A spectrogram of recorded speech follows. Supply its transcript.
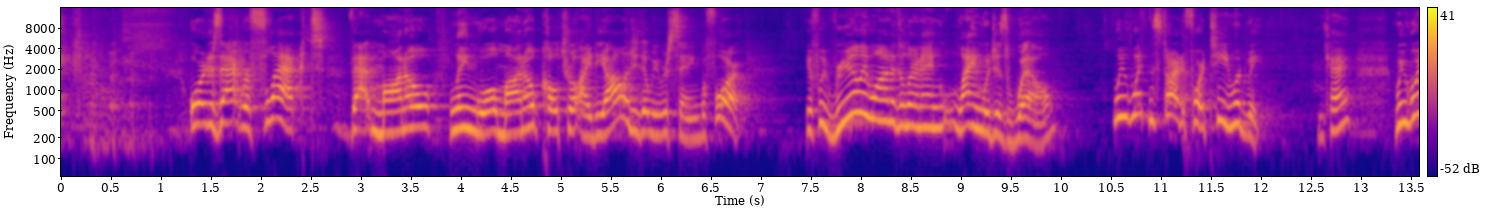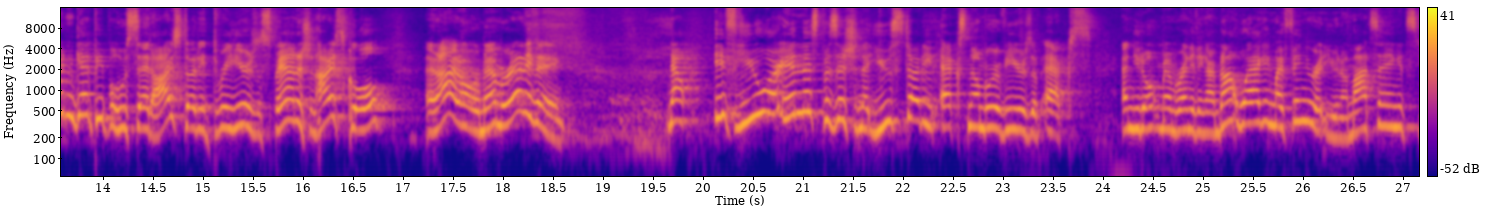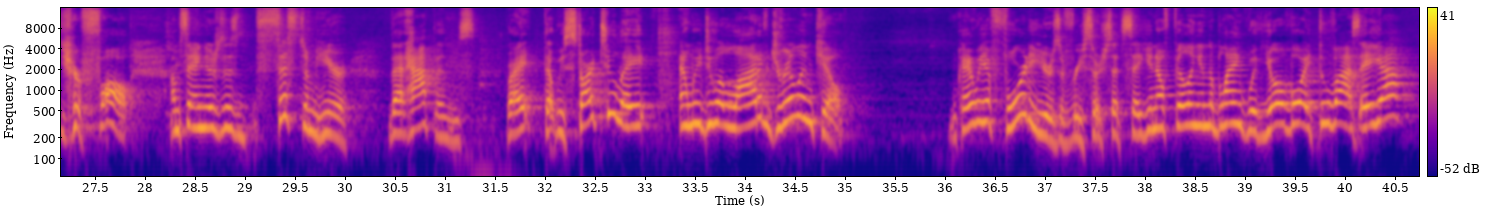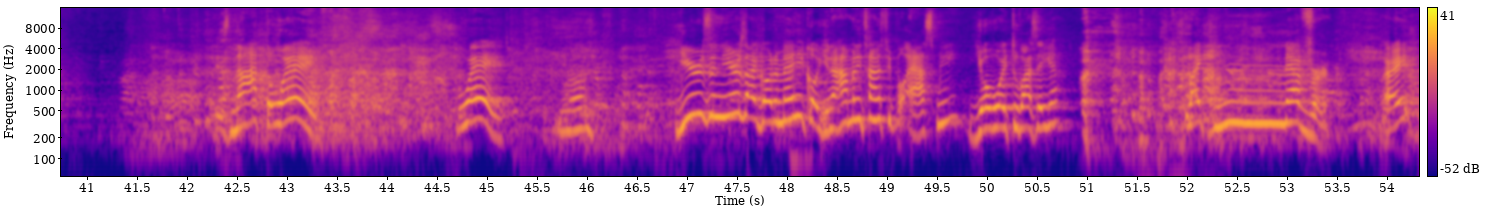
Or does that reflect that monolingual, monocultural ideology that we were saying before? If we really wanted to learn languages well, we wouldn't start at 14, would we? Okay? We wouldn't get people who said, I studied three years of Spanish in high school and I don't remember anything. Now, if you are in this position that you studied X number of years of X and you don't remember anything. I'm not wagging my finger at you, and I'm not saying it's your fault. I'm saying there's this system here that happens, right? That we start too late and we do a lot of drill and kill. Okay, we have 40 years of research that say, you know, filling in the blank with yo voy, tú vas, ella is not the way. The way, you know. Years and years I go to Mexico. You know how many times people ask me, yo voy, tú vas, ella? like never, right?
